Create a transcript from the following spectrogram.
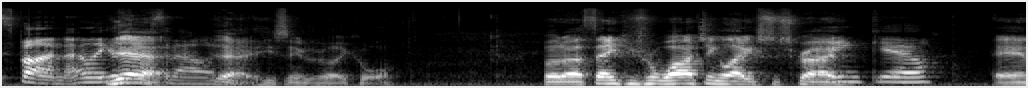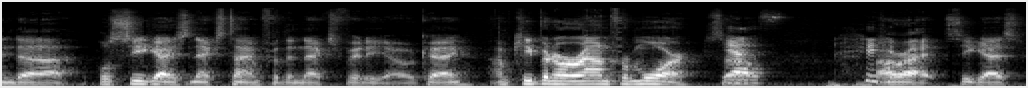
Seems fun. I like his yeah, personality. yeah, he seems really cool. But uh, thank you for watching, like, subscribe, Thank you. and uh, we'll see you guys next time for the next video. Okay, I'm keeping her around for more. So, Yes. all right, see you guys.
